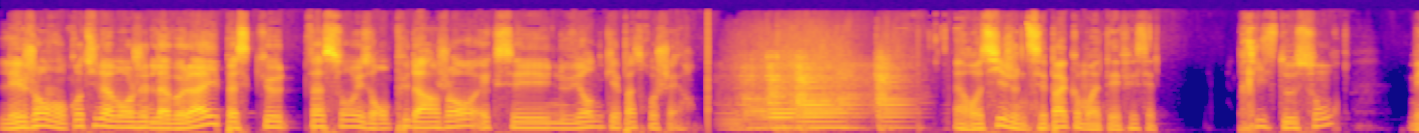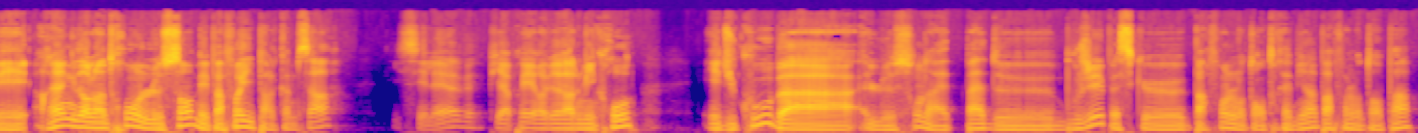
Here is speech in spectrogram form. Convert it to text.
les gens vont continuer à manger de la volaille parce que de toute façon ils n'auront plus d'argent et que c'est une viande qui est pas trop chère. Alors aussi, je ne sais pas comment a été fait cette prise de son, mais rien que dans l'intro, on le sent, mais parfois il parle comme ça, il s'élève, puis après il revient vers le micro, et du coup, bah, le son n'arrête pas de bouger parce que parfois on l'entend très bien, parfois on l'entend pas.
